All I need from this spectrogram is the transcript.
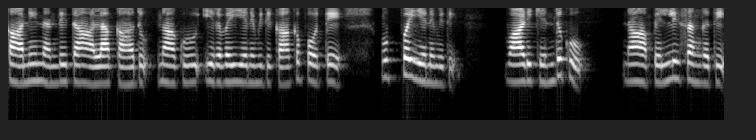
కానీ నందిత అలా కాదు. నాకు ఇరవై ఎనిమిది కాకపోతే ముప్పై ఎనిమిది. వాడికెందుకు? నా పెళ్ళి సంగతి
